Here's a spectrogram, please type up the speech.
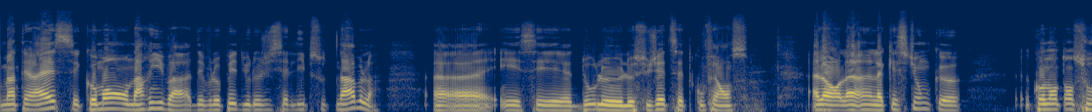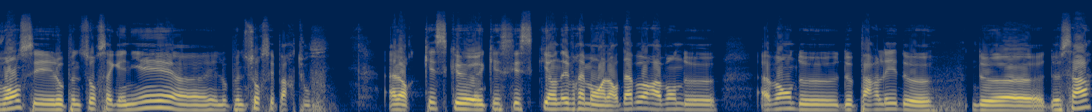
m'intéresse, c'est comment on arrive à développer du logiciel libre soutenable et c'est d'où le, sujet de cette conférence. Alors la question que qu'on entend souvent, c'est l'open source a gagné, l'open source est partout. Alors, qu'est-ce que en est vraiment? Alors, d'abord, avant de parler de euh, de, ça,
